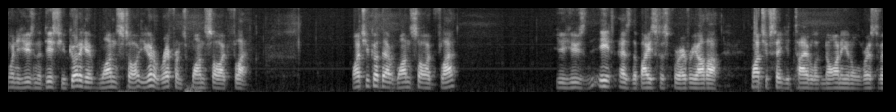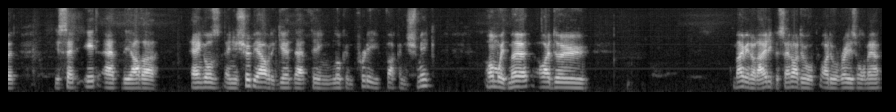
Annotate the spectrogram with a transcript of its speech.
when you're using the disc, you've got to get one side. You've got to reference one side flat. Once you've got that one side flat, you use it as the basis for every other. Once you've set your table at 90 and all the rest of it, you set it at the other angles, and you should be able to get that thing looking pretty fucking schmick. I'm with Mert. I do maybe not 80%. I do I do a reasonable amount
